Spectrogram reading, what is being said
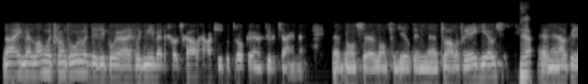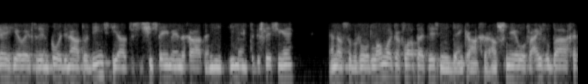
Nou, ik ben landelijk verantwoordelijk, dus ik word eigenlijk meer bij de grootschalige acties betrokken. En natuurlijk zijn we hebben ons land verdeeld in twaalf regio's. Ja. En in elke regio heeft er een coördinatordienst die houdt de systemen in de gaten en die, die neemt de beslissingen. En als er bijvoorbeeld landelijke gladheid is, moet je denken aan, aan sneeuw of ijzeldagen,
